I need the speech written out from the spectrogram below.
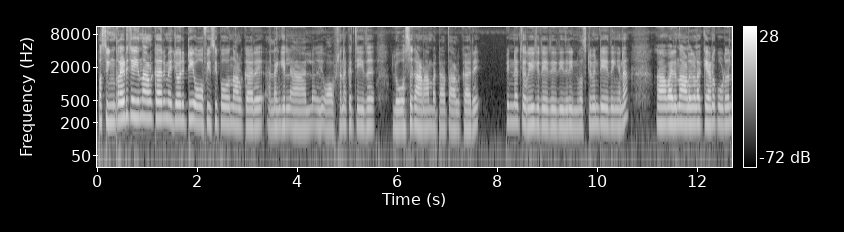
അപ്പോൾ സ്വിംഗ് ട്രേഡ് ചെയ്യുന്ന ആൾക്കാർ മെജോറിറ്റി ഓഫീസിൽ പോകുന്ന ആൾക്കാർ അല്ലെങ്കിൽ ഓപ്ഷനൊക്കെ ചെയ്ത് ലോസ് കാണാൻ പറ്റാത്ത ആൾക്കാർ പിന്നെ ചെറിയ ചെറിയ രീതിയിൽ ഇൻവെസ്റ്റ്മെന്റ് ചെയ്ത് ഇങ്ങനെ വരുന്ന ആളുകളൊക്കെയാണ് കൂടുതൽ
